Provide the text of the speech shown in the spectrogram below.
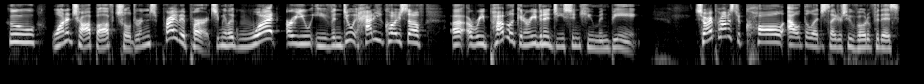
who want to chop off children's private parts. I mean, like, what are you even doing? How do you call yourself a, a Republican or even a decent human being? So I promised to call out the legislators who voted for this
